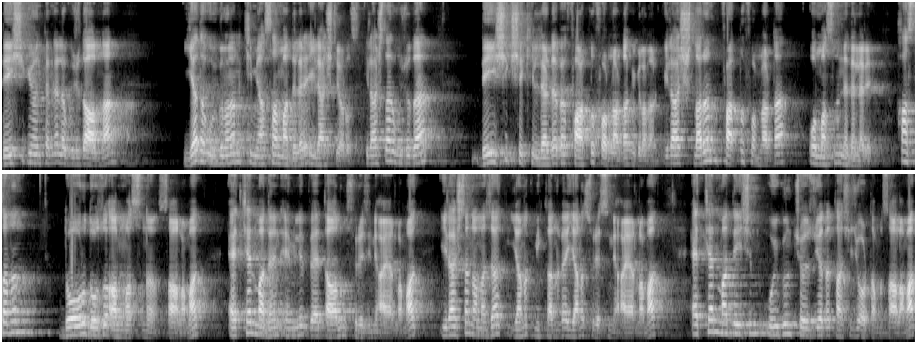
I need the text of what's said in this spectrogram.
değişik yöntemlerle vücuda alınan ya da uygulanan kimyasal maddelere ilaç diyoruz. İlaçlar vücuda değişik şekillerde ve farklı formlarda uygulanır. İlaçların farklı formlarda olmasının nedenleri hastanın doğru dozu almasını sağlamak, etken maddenin emili ve dağılım sürecini ayarlamak, ilaçtan alınacak yanıt miktarını ve yanıt süresini ayarlamak, etken madde için uygun çözücü ya da taşıyıcı ortamı sağlamak,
